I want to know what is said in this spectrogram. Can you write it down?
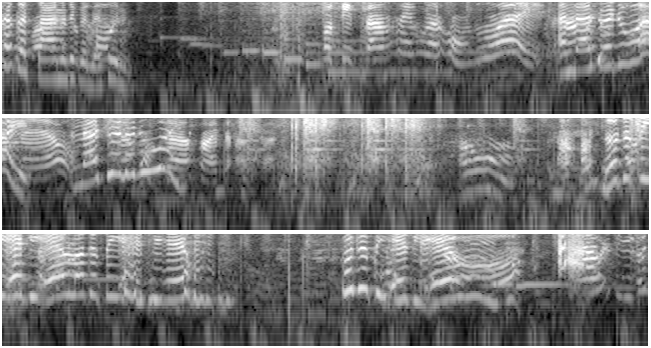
ถ้าเกิดตายมันจะเกิดอะไรขึ้น กดติดตามให้เพื่อนผมด้วยอันดาช่วยด้วย แล้วอันดาช่วยเราด้วยจะหายจากอาการเอ้าเราจะตี ATM เราจะตี ATM เราจะตี ATM เอาไว้ดีด้วย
